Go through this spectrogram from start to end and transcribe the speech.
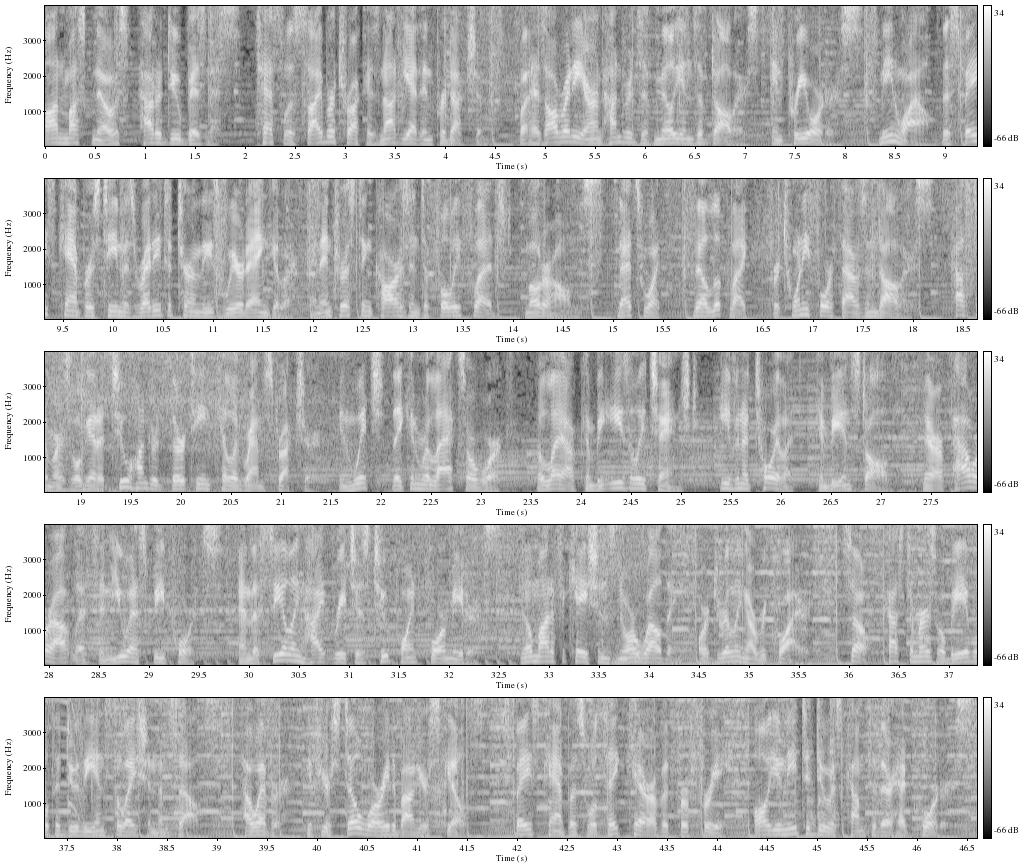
Elon Musk knows how to do business. Tesla's Cybertruck is not yet in production, but has already earned hundreds of millions of dollars in pre-orders. Meanwhile, the Space Campers team is ready to turn these weird angular and interesting cars into fully fledged motorhomes. That's what they'll look like for $24,000. Customers will get a 213 kilogram structure in which they can relax or work. The layout can be easily changed. Even a toilet can be installed. There are power outlets and USB ports, and the ceiling height reaches 2.4 meters. No modifications nor welding or drilling are required, so customers will be able to do the installation themselves. However, if you're still worried about your skills, Space Campers will take care of it for free. All you need to do is come to their headquarters.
